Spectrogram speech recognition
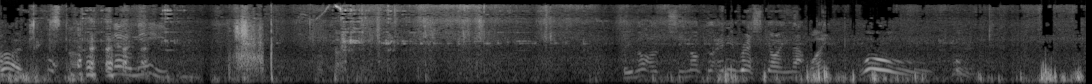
no, me. Okay. So you're not, she's not got any rest going that way. Whoa! Whoa. Go for it.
